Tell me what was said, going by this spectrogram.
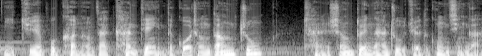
你绝不可能在看电影的过程当中产生对男主角的共情感。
